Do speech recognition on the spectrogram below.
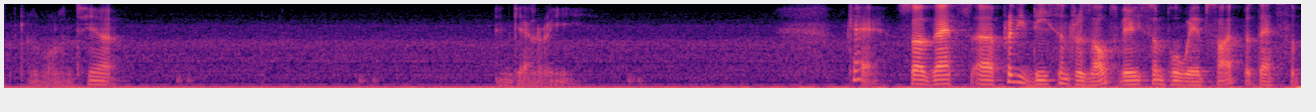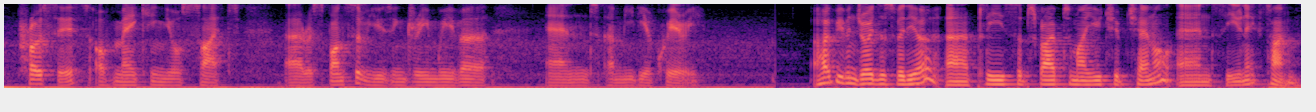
Let's go to volunteer. And gallery. Okay, so that's a pretty decent result, very simple website, but that's the process of making your site uh, responsive using Dreamweaver and a media query. I hope you've enjoyed this video. Uh, please subscribe to my YouTube channel and see you next time.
